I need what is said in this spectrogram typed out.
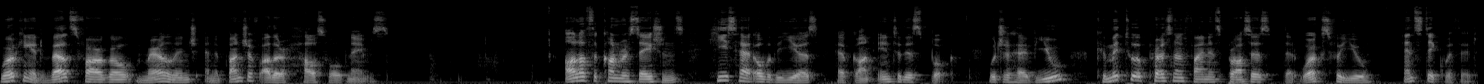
working at Wells Fargo, Merrill Lynch, and a bunch of other household names. All of the conversations he's had over the years have gone into this book, which will help you commit to a personal finance process that works for you and stick with it.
